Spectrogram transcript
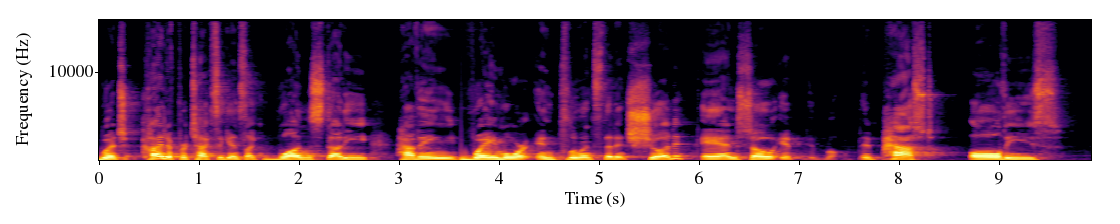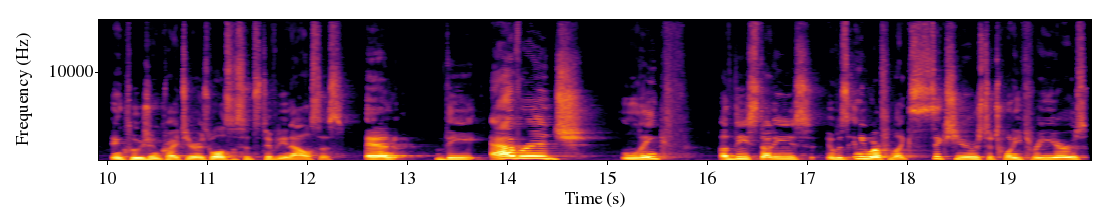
which kind of protects against like one study having way more influence than it should. And so it, it passed all these inclusion criteria as well as the sensitivity analysis. And the average length of these studies, it was anywhere from like six years to 23 years.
